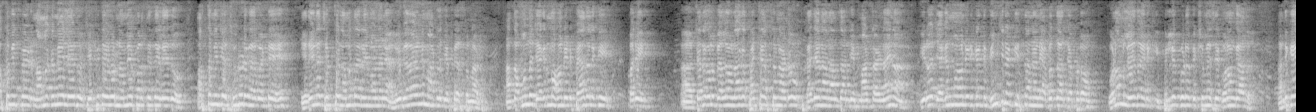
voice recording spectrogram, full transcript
అస్తమించిపోయాడు. నమ్మకమే లేదు. చెప్పితే ఎవరు నమ్మే పరిస్థితే లేదు. అస్తమించే సూర్యుడు కాబట్టి ఏదైనా చెప్తే నమ్మతారేమోనని అలుగాని మాటలు చెప్పేస్తున్నాడు. అంతకుముందు జగన్మోహన్ రెడ్డి పేదలకి మరి ఆ, శనగలు బెల్లం లాగా పనిచేస్తున్నాడు ఖజానానంతా అని చెప్పి మాట్లాడిన ఆయన ఈరోజు జగన్మోహన్ రెడ్డి కంటే మించినట్టు ఇస్తానని అబద్ధాలు చెప్పడం గుణం లేదు ఆయనకి. పిల్లికి కూడా భిక్షమేసే గుణం కాదు. అందుకే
